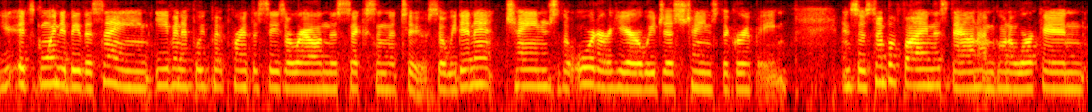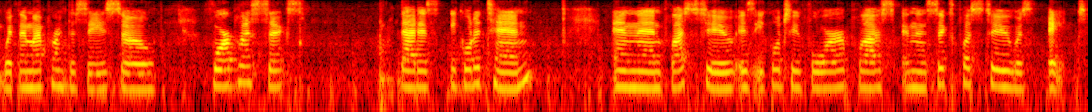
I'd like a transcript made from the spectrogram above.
you, it's going to be the same even if we put parentheses around the 6 and the 2. So we didn't change the order here, we just changed the grouping. And so simplifying this down, I'm going to work in within my parentheses. So 4 plus 6, that is equal to 10 and then plus 2 is equal to 4 plus, and then 6 plus 2 was 8.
